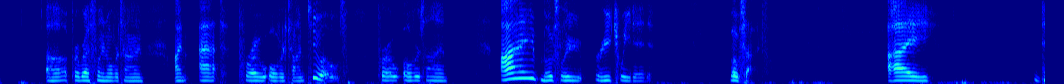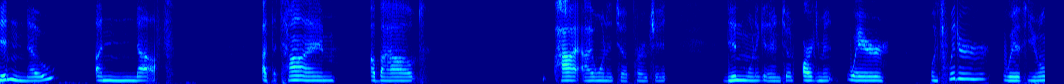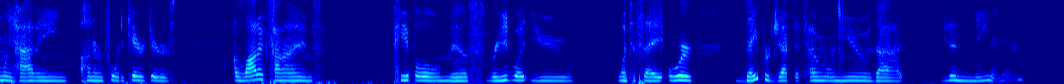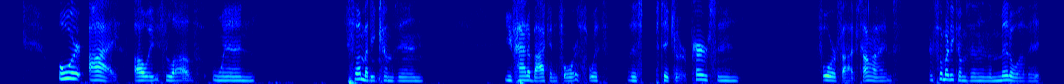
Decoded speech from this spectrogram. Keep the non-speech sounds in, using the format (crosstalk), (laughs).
uh, Pro Wrestling Overtime, I'm at Pro Overtime, two O's, Pro Overtime I mostly retweeted both sides. I didn't know enough at the time about how I wanted to approach it. Didn't want to get into an argument where on Twitter, with you only having 140 characters, a lot of times people misread what you want to say or they project a tone on you that you didn't mean it in. Or I always love when somebody comes in, you've had a back and forth with this particular person four or five times, and somebody comes in in the middle of it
